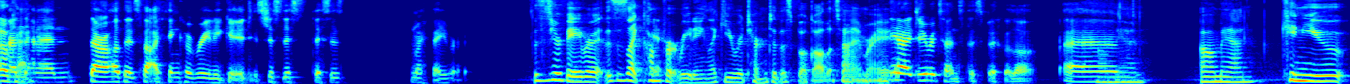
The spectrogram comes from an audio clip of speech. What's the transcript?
Okay. and then there are others that I think are really good. It's just this. This is my favorite. This is your favorite. This is like comfort reading. Like you return to this book all the time, right? Yeah, I do return to this book a lot. Um, Oh man. Oh man. Can you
